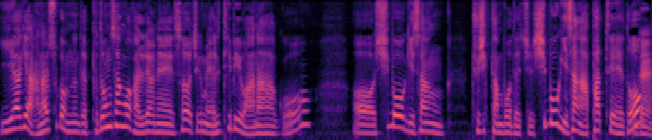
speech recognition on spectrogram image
이야기 안 할 수가 없는데 부동산과 관련해서 지금 LTV 완화하고 어 15억 이상 주식담보대출, 15억 이상 아파트에도 네.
